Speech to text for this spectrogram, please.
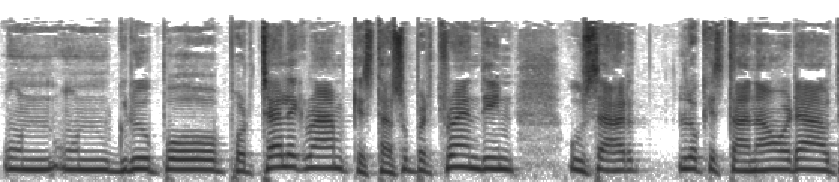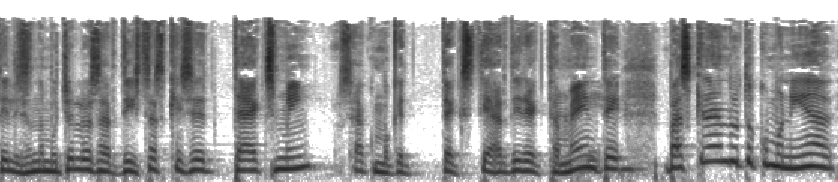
un, un grupo por Telegram que está súper trending, usar lo que están ahora utilizando mucho los artistas, que es el text me, o sea, como que textear directamente. Vas creando tu comunidad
